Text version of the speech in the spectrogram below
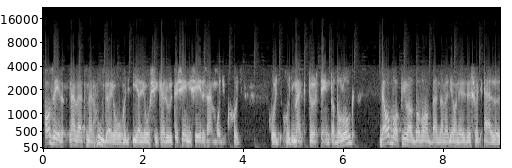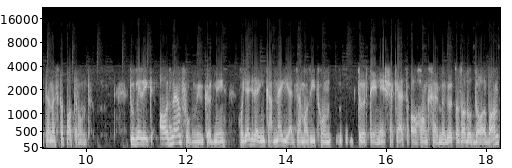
Azért nevet, mert hú de jó, hogy ilyen jól sikerült, és én is érzem mondjuk, hogy, hogy, hogy megtörtént a dolog, de abban a pillanatban van bennem egy olyan érzés, hogy ellőtem ezt a patront. Tudnélik, az nem fog működni, hogy egyre inkább megjegyzem az itthon történéseket a hangszer mögött az adott dalban,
